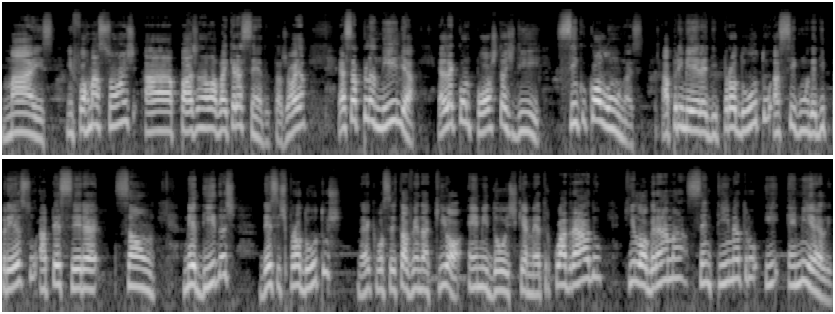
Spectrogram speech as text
mais informações, a página ela vai crescendo, tá joia? Essa planilha ela é composta de cinco colunas. A primeira é de produto, a segunda é de preço, a terceira são medidas desses produtos, né, que você está vendo aqui, ó, M2 que é metro quadrado, quilograma, centímetro e ml.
